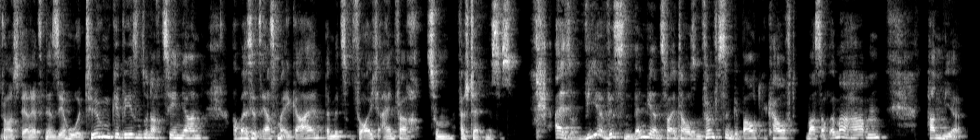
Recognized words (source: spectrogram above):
Das wäre jetzt eine sehr hohe Tilgung gewesen, so nach zehn Jahren, aber ist jetzt erstmal egal, damit es für euch einfach zum Verständnis ist. Also, wir wissen, wenn wir in 2015 gebaut, gekauft, was auch immer haben, haben wir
